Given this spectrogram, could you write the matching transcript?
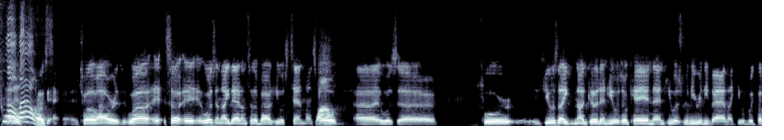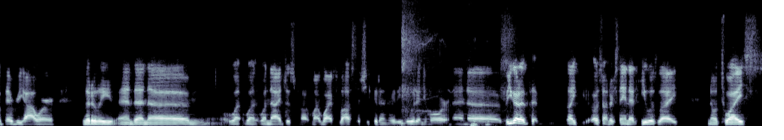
12 hours. Okay, 12 hours. Well, it, so it, it, wasn't like that until about he was 10 months wow. old. Uh, it was uh, for he was like not good and he was okay, and then he was really really bad. Like he would wake up every hour, literally, and then um, one, one night just my, my wife lost it. She couldn't really do it anymore, and uh, but you gotta like also understand that he was like you know twice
